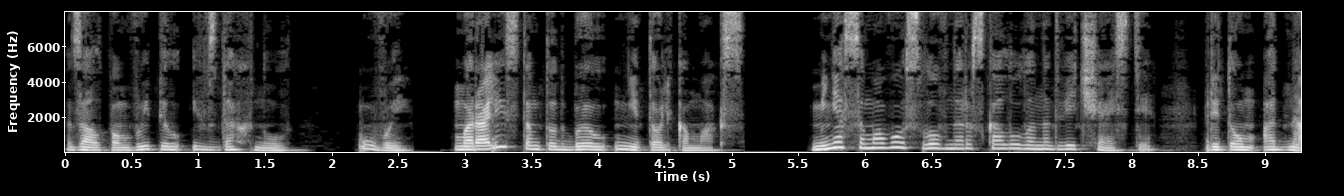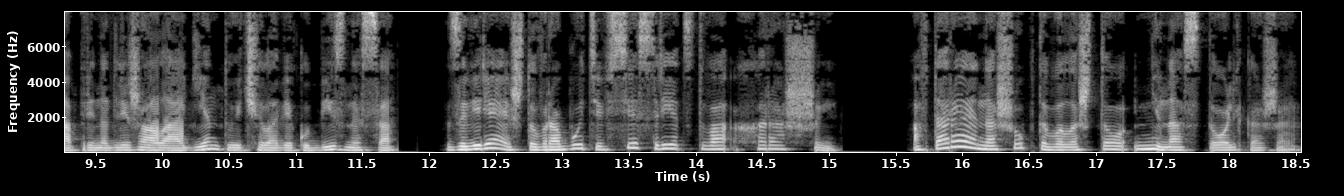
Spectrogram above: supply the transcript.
Залпом выпил и вздохнул. Увы, Моралистом тут был не только Макс. Меня самого словно раскололо на две части, притом одна принадлежала агенту и человеку бизнеса, заверяя, что в работе все средства хороши, а вторая нашептывала, что не настолько же.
